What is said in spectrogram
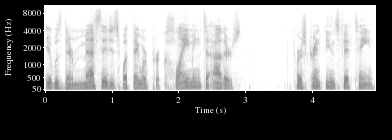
It was their message, it's what they were proclaiming to others. 1 Corinthians 15.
